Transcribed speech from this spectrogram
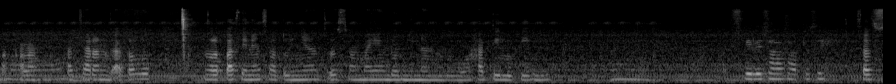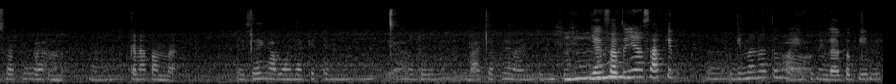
Bakalan pacaran nggak? Atau lu ngelepasin yang satunya terus sama yang dominan lu hati lu pilih? Pilih salah satu sih. Satu satu satu mbak Hmm. kenapa mbak? Ya saya nggak mau nyakitin ya aduh bacotnya anjing yang satunya sakit. Gimana tuh mbak yang satunya nggak kepilih?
